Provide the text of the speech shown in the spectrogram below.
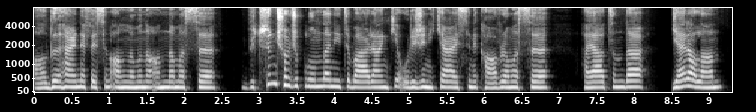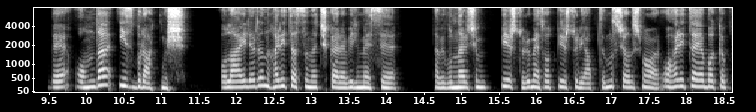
aldığı her nefesin anlamını anlaması, bütün çocukluğundan itibaren ki orijin hikayesini kavraması, hayatında yer alan ve onda iz bırakmış olayların haritasını çıkarabilmesi. Tabii bunlar için bir sürü metot, bir sürü yaptığımız çalışma var. O haritaya bakıp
